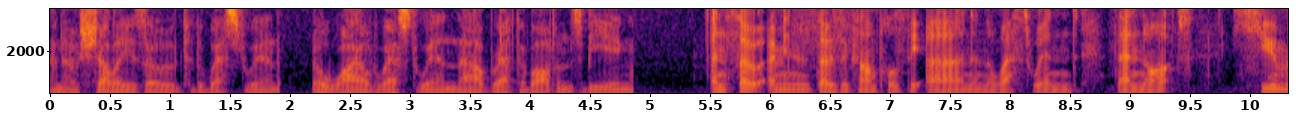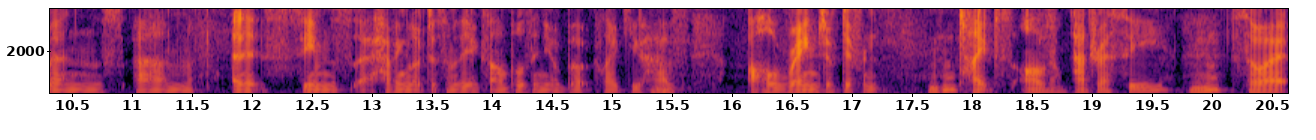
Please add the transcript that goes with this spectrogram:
I know Shelley's Ode to the West Wind, O wild west wind, thou breath of autumn's being, and so, I mean, those examples, the urn and the west wind, they're not humans. Um, and it seems, uh, having looked at some of the examples in your book, like you mm-hmm. have mm-hmm. a whole range of different mm-hmm. types of yeah. addressee. Mm-hmm. So I,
